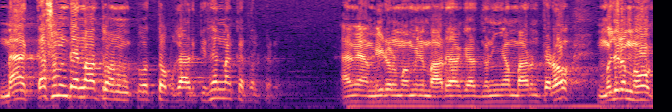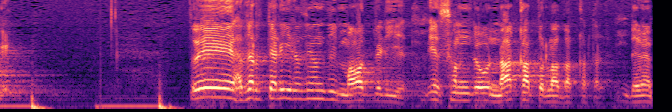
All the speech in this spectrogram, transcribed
میں قسم دینا تانوں کو، تو بغیر کسی نہ قتل کرے۔ ایویں امیر المومن ماریا گیا، دنیا مارن تے مجرم ہو گئے۔ تو یہ حضرت علی رضی اللہ دی موت جڑی ہے یہ سمجھو ناقات اللہ دا قتل۔ جویں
